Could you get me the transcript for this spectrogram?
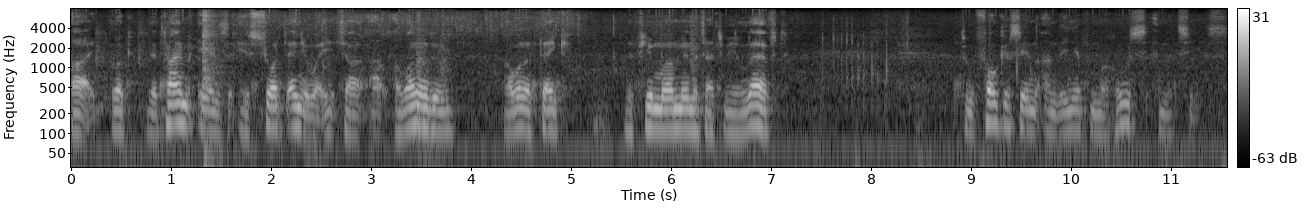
All right, look, the time is, is short anyway, so I, I want to do, I want to take the few more minutes that we left to focus in on the Inyan Mahus and Metzias.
